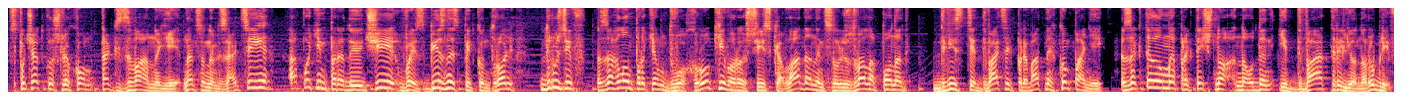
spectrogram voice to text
Спочатку шляхом так званої націоналізації, а потім передаючи весь бізнес під контроль друзів. Загалом протягом двох років російська влада націоналізувала понад 220 приватних компаній з активами практично на 1,2 трильйона рублів.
